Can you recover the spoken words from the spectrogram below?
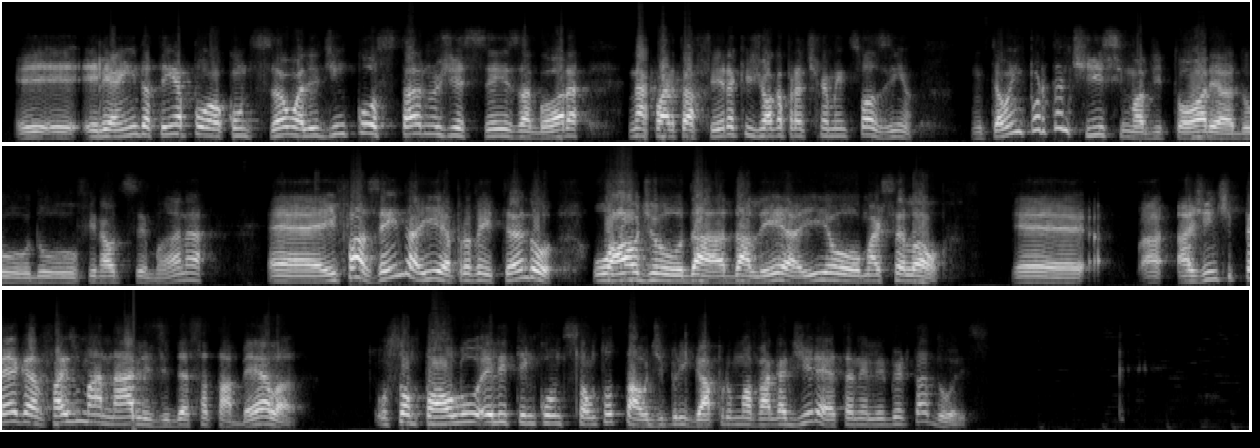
ele ainda tem a, a, condição ali de encostar no G6 agora na quarta-feira, que joga praticamente sozinho. Então é importantíssima a vitória do, do final de semana. É, e fazendo aí, aproveitando o áudio da, da Lê aí, o Marcelão, é, a, a gente pega, faz uma análise dessa tabela. O São Paulo ele tem condição total de brigar por uma vaga direta na Libertadores.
